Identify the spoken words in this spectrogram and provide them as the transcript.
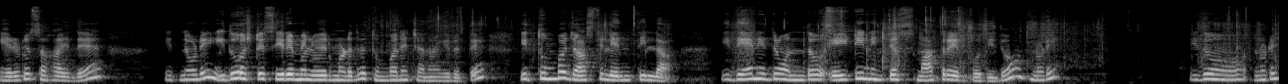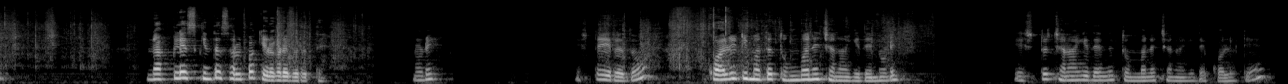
ಎರಡೂ ಸಹ ಇದೆ. ಇದು ನೋಡಿ, ಇದು ಅಷ್ಟೇ ಸೀರೆ ಮೇಲೆ ವೇರ್ ಮಾಡಿದ್ರೆ ತುಂಬಾ ಚೆನ್ನಾಗಿರುತ್ತೆ. ಇದು ತುಂಬ ಜಾಸ್ತಿ ಲೆಂತ್ ಇಲ್ಲ. ಇದೇನಿದ್ರು ಒಂದು ಏಯ್ಟೀನ್ ಇಂಚಸ್ ಮಾತ್ರ ಇರ್ಬೋದು ಇದು. ನೋಡಿ. ಇದು ನೋಡಿ. ನಕ್ಲೆಸ್ಗಿಂತ ಸ್ವಲ್ಪ ಕೆಳಗಡೆ ಬರುತ್ತೆ. ನೋಡಿ. ಇಷ್ಟೇ ಇರೋದು. ಕ್ವಾಲಿಟಿ ಮಾತ್ರ ತುಂಬಾ ಚೆನ್ನಾಗಿದೆ. ನೋಡಿ. ಎಷ್ಟು ಚೆನ್ನಾಗಿದೆ ಅಂದರೆ ತುಂಬಾ ಚೆನ್ನಾಗಿದೆ ಕ್ವಾಲಿಟಿ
